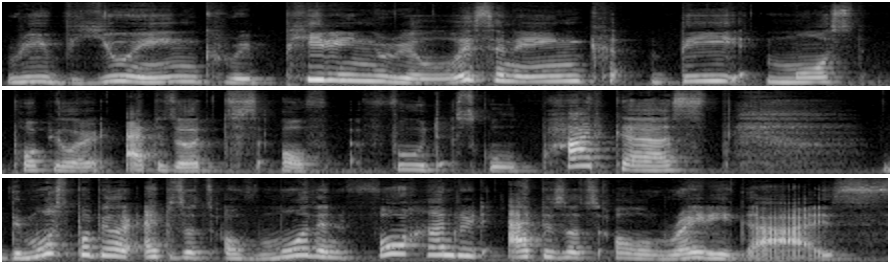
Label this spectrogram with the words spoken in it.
reviewing, repeating, re listening the most popular episodes of Food School podcast. The most popular episodes of more than 400 episodes already, guys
